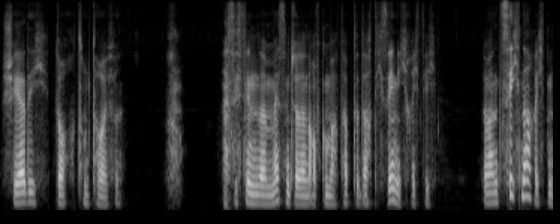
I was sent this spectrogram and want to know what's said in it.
Scher dich doch zum Teufel. Als ich den äh, Messenger dann aufgemacht habe, da dachte ich, ich sehe nicht richtig. Da waren zig Nachrichten.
